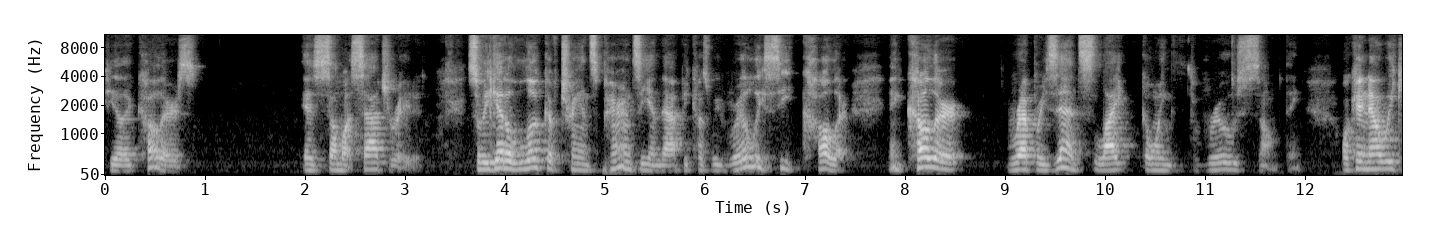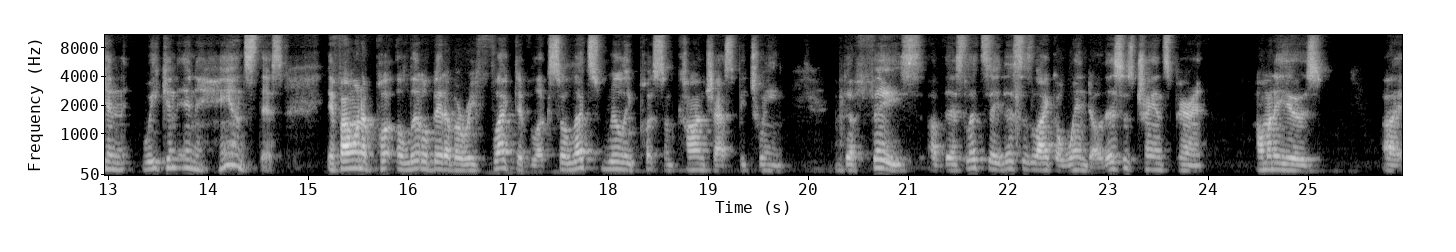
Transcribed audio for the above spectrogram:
to the other colors is somewhat saturated. So we get a look of transparency in that because we really see color. And color represents light going through something. Okay, now we can we can enhance this. If I want to put a little bit of a reflective look. So let's really put some contrast between the face of this. Let's say this is like a window. This is transparent. I'm going to use uh,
